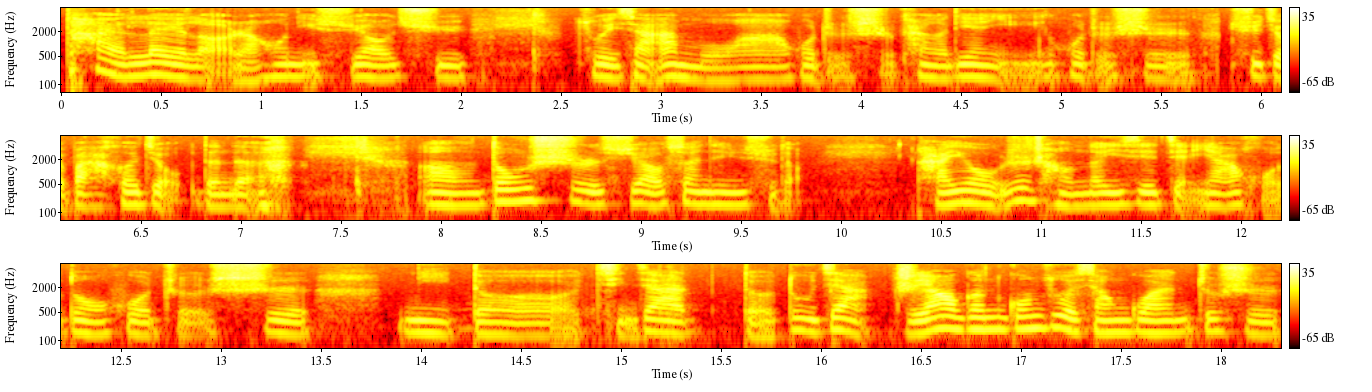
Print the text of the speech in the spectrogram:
太累了，然后你需要去做一下按摩啊，或者是看个电影，或者是去酒吧喝酒等等，嗯，都是需要算进去的。还有日常的一些减压活动，或者是你的请假的度假，只要跟工作相关，就是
